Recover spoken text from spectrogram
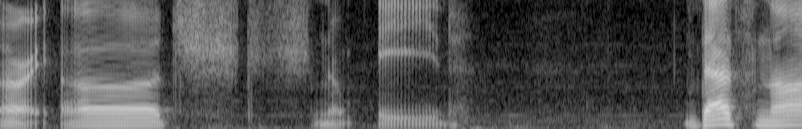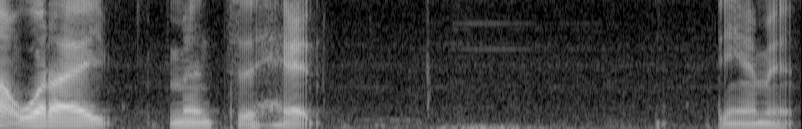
Alright, uh, no, aid. That's not what I meant to hit. Damn it.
